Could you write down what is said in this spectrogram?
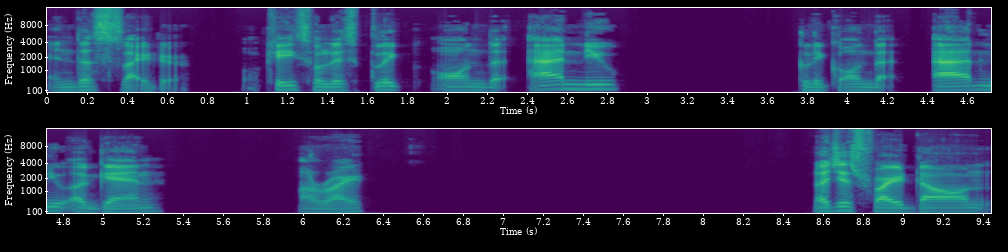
in the slider. Okay, so let's click on the add new click on the add new again all right let's just write down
